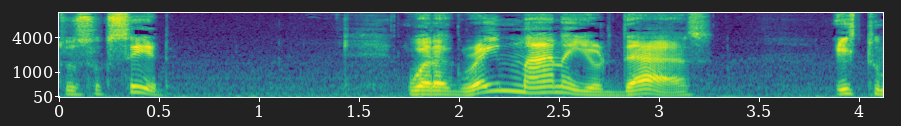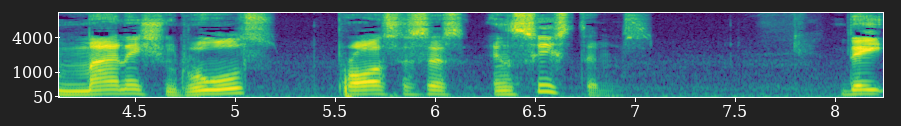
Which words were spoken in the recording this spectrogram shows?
to succeed. What a great manager does is to manage rules, processes, and systems. They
